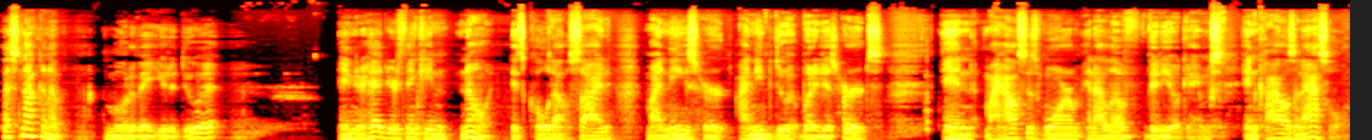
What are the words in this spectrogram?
That's not going to motivate you to do it. In your head, you're thinking, no, it's cold outside. My knees hurt. I need to do it, but it just hurts. And my house is warm and I love video games. And Kyle's an asshole.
